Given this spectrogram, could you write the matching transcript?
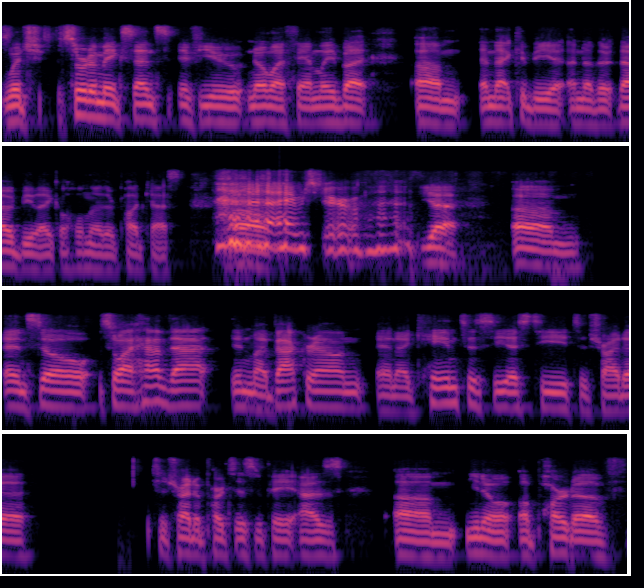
Which sort of makes sense if you know my family, but um, and that could be another. That would be like a whole nother podcast. Uh, I'm sure. yeah. Um, and so so I have that in my background, and I came to CST to try to to try to participate as um, you know a part of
